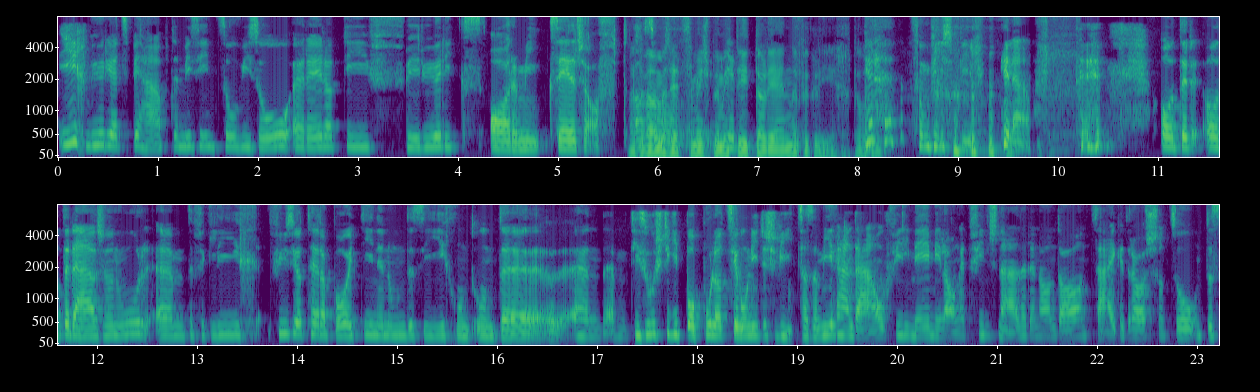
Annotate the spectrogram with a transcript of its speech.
ich würde jetzt behaupten, wir sind sowieso eine relativ berührungsarme Gesellschaft. Also, also wenn man es jetzt zum Beispiel mit den Italienern vergleicht, oder? zum Beispiel, genau. oder, oder auch schon nur ähm, der Vergleich Physiotherapeutinnen unter sich und, und äh, äh, die sonstige Population in der Schweiz. Also wir haben auch viel mehr, wir langen viel schneller einander an und zeigen rasch und so. Und das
